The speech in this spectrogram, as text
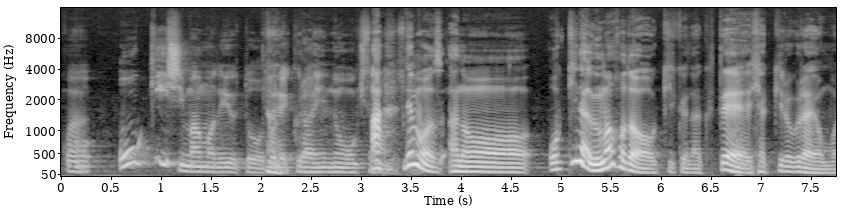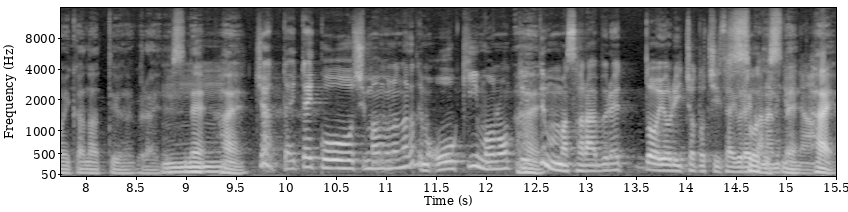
こう大きい島までいうとどれくらいの大きさですか、はい、でもあの大きな馬ほどは大きくなくて100キロぐらい重いかなっていうぐらいですね、はい、じゃあ大体こう島物の中でも大きいものって言っても、はい、まあ、サラブレッドよりちょっと小さいぐらいかなみたいな、ね、はい、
